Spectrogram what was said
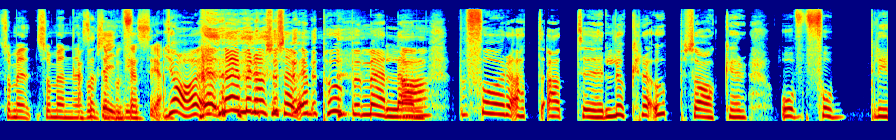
Som en, som en Alltså vuxen.se. ja, eh, nej men alltså så här, en pub mellan för att, att eh, luckra upp saker och få bli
